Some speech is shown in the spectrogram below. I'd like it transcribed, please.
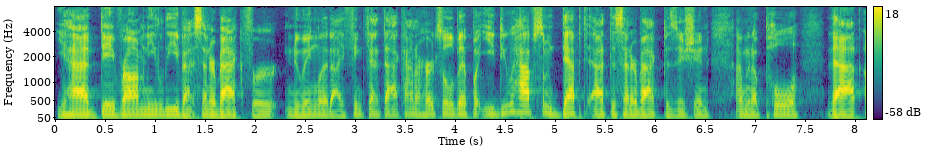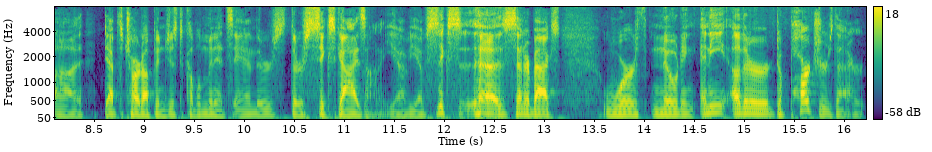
You had Dave Romney leave at center back for New England. I think that that kind of hurts a little bit, but you do have some depth at the center back position. I'm going to pull that uh, depth chart up in just a couple minutes, and there's there's six guys on it. You have you have six uh, center backs worth noting. Any other departures that hurt?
